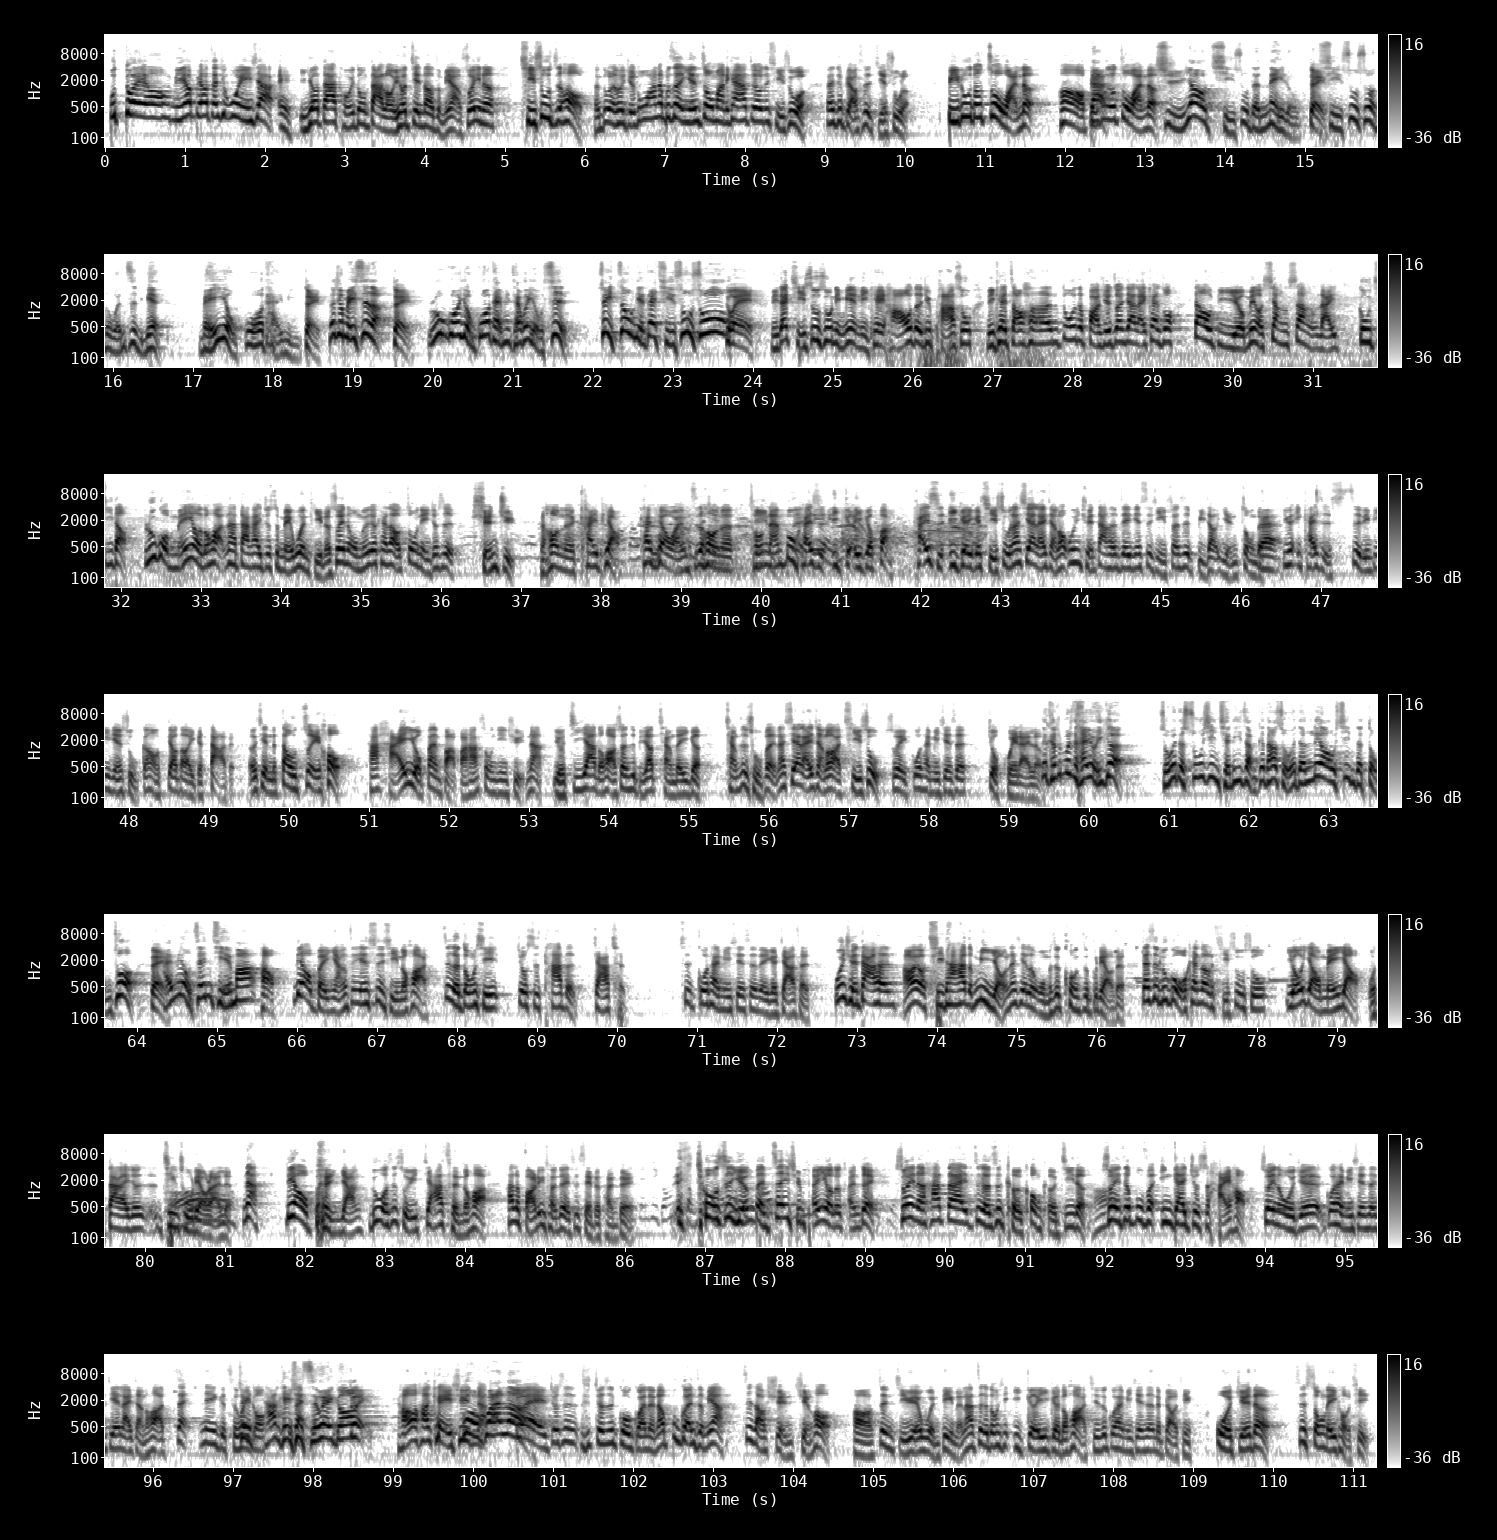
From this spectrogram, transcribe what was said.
不对哦，你要不要再去问一下？哎、欸，以后大家同一栋大楼，以后见到怎么样？所以呢，起诉之后，很多人会觉得说，哇，那不是很严重吗？你看他最后是起诉了，那就表示结束了，笔录都做完了，哦，笔录都做完了，只要起诉的内容，对，起诉所有的文字里面。没有郭台铭，对，那就没事了。对，如果有郭台铭才会有事。所以重点在起诉书。对，你在起诉书里面，你可以好好的去爬书，你可以找很多的法学专家来看，说到底有没有向上来勾稽到。如果没有的话，那大概就是没问题了。所以呢，我们就看到重点就是选举，然后呢开票，开票完之后呢，从南部开始一个一个放，开始一个一个起诉。那现在来讲的话，温泉大亨这一件事情算是比较严重的，对，因为一开始四零地检署刚好调到一个大的，而且呢到最后。他还有办法把他送进去，那有羁押的话，算是比较强的一个强制处分。那现在来讲的话，起诉，所以郭台铭先生就回来了。那可是不是还有一个所谓的苏姓前里长跟他所谓的廖姓的董座，对，还没有侦结吗？好，廖本阳这件事情的话，这个东西就是他的家臣，是郭台铭先生的一个加成。温泉大亨，还有其他他的密友，那些人我们是控制不了的。但是如果我看到了起诉书有咬没咬，我大概就清楚了然了。哦、那廖本阳如果是属于加成的话，他的法律团队是谁的团队？就是原本这一群朋友的团队。所以呢，他大概这个是可控可稽的，所以这部分应该就是还好。所以呢，我觉得郭台铭先生今天来讲的话，在那个慈惠宫，他可以去慈惠宫。对。好，他可以去过关了。对，就是 就是过关了。然后不管怎么样，至少选选后，好政局也稳定了。那这个东西一个一个的话，其实郭台铭先生的表情，我觉得是松了一口气。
